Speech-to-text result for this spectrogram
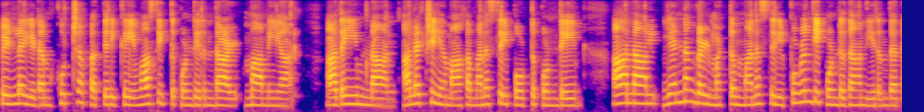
பிள்ளையிடம் குற்ற பத்திரிகை வாசித்துக் கொண்டிருந்தாள் மாமியார். அதையும் நான் அலட்சியமாக மனசில் போட்டுக்கொண்டேன் ஆனால் எண்ணங்கள் மட்டும் மனசில் புழுங்கிக் கொண்டுதான் இருந்தன.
